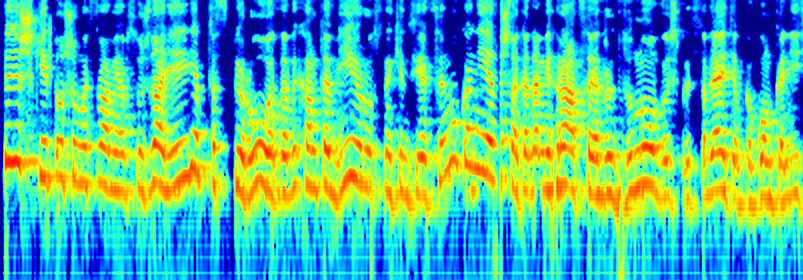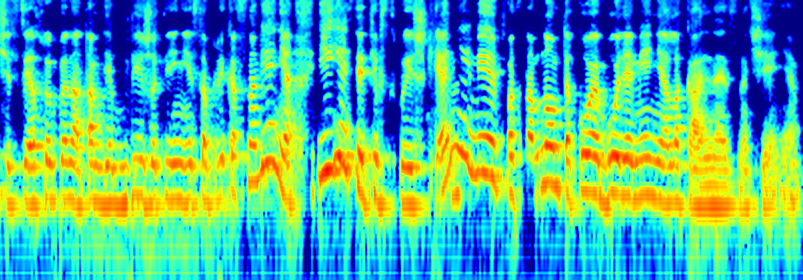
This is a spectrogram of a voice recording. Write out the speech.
вспышки, то, что мы с вами обсуждали, и лептоспирозов, и хантавирусных инфекций. Ну, конечно, когда миграция грызунов, вы же представляете, в каком количестве, особенно там, где ближе к линии соприкосновения, и есть эти вспышки. Они имеют в основном такое более-менее локальное значение.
